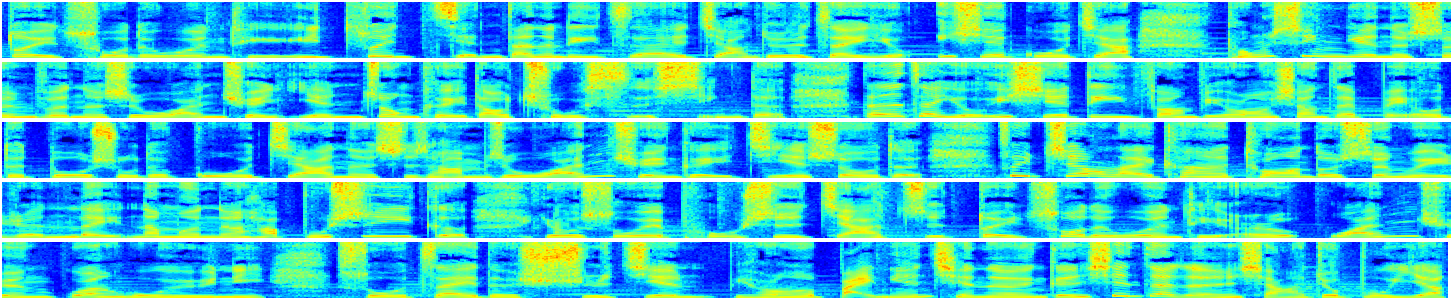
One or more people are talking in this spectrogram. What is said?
对错的问题。以最简单的例子来讲，就是在有一些国家，同性恋的身份呢是完全严重可以到处死刑的。但是在有一些地方，比方说像在北欧的多数。的国家呢，是他们是完全可以接受的，所以这样来看，同样都身为人类，那么呢，它不是一个有所谓普世价值对错的问题，而完全关乎于你所在的时间。比方说，百年前的人跟现在的人想的就不一样，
